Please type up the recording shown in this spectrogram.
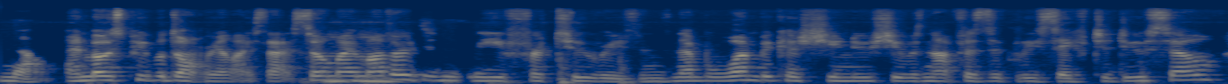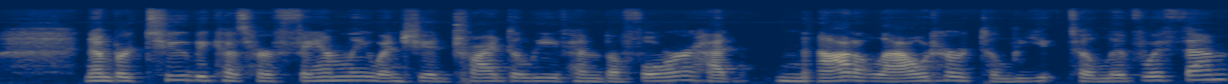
No, and most people don't realize that. So mm-hmm. my mother didn't leave for two reasons. Number one, because she knew she was not physically safe to do so. Number two, because her family, when she had tried to leave him before, had not allowed her to leave to live with them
